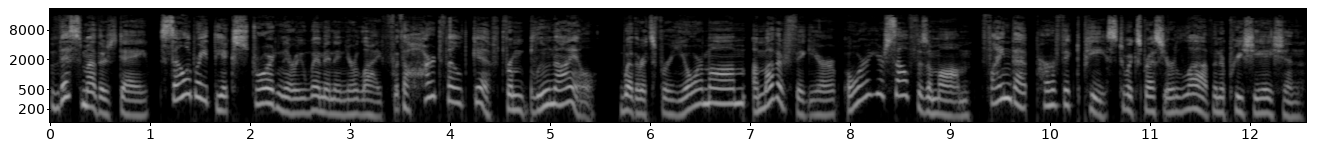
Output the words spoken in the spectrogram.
This Mother's Day, celebrate the extraordinary women in your life with a heartfelt gift from Blue Nile. Whether it's for your mom, a mother figure, or yourself as a mom, find that perfect piece to express your love and appreciation.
